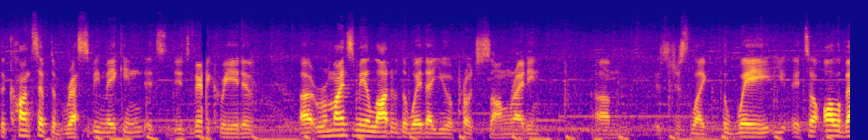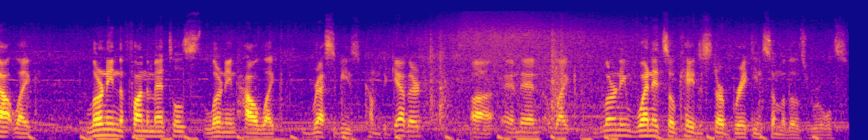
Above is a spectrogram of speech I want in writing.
the concept of recipe making. It's it's very creative. Uh, it reminds me a lot of the way that you approach songwriting. Um, it's just like the way you, it's all about like learning the fundamentals, learning how like recipes come together, uh, and then like learning when it's okay to start breaking some of those rules.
